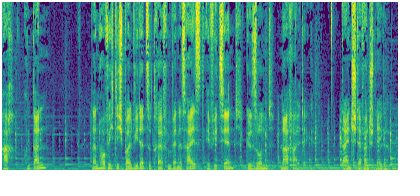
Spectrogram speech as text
Ach, und dann dann hoffe ich, dich bald wieder zu treffen, wenn es heißt effizient, gesund, nachhaltig. Dein Stefan Schlegel.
